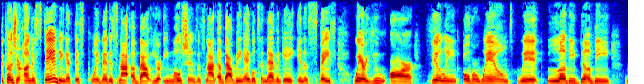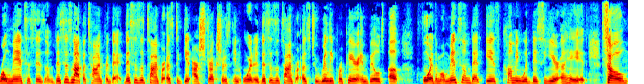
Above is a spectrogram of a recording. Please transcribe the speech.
Because you're understanding at this point that it's not about your emotions, it's not about being able to navigate in a space where you are feeling overwhelmed with lovey dovey romanticism. This is not the time for that. This is a time for us to get our structures in order. This is a time for us to really prepare and build up for the momentum that is coming with this year ahead. So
